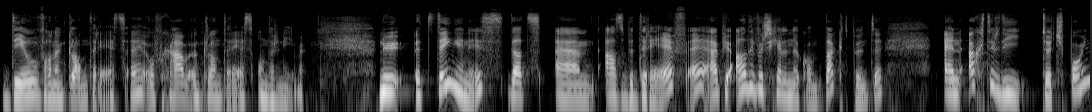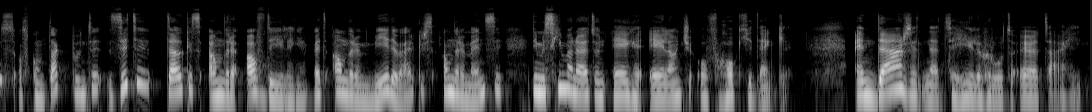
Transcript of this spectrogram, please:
deel van een klantenreis. Hè? Of gaan we een klantenreis ondernemen. Nu, het ding is dat um, als bedrijf hè, heb je al die verschillende contactpunten. En achter die touchpoints of contactpunten zitten telkens andere afdelingen met andere medewerkers, andere mensen die misschien vanuit hun eigen eilandje of hokje denken. En daar zit net de hele grote uitdaging.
